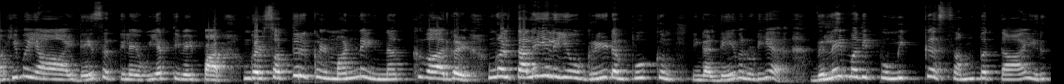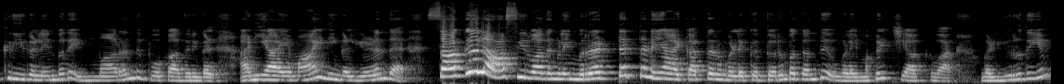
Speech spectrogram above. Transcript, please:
மகிமையாய் தேசத்திலே உயர்த்தி வைப்பார். உங்கள் சொத்துருக்கள் மண்ணை நக்குவார்கள். உங்கள் தலையிலேயோ கிரீடம் பூக்கும். நீங்கள் தேவனுடைய விலை மதிப்பு மிக்க சம்பத்தாய் இருக்கிறீர்கள் என்பதை மறந்து போகாதிருங்கள். அநியாயமாய் நீங்கள் இழந்த சகல ஆசீர்வாதங்களையும் இரட்டத்தனையாய் கத்தர் உங்களுக்கு திரும்ப தந்து உங்களை மகிழ்ச்சியாக்குவார். உங்கள் இருதயம்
